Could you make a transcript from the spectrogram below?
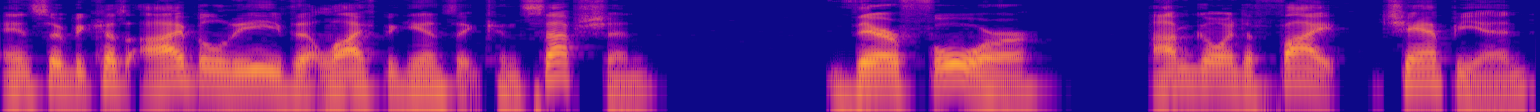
And so, because I believe that life begins at conception, therefore, I'm going to fight champion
